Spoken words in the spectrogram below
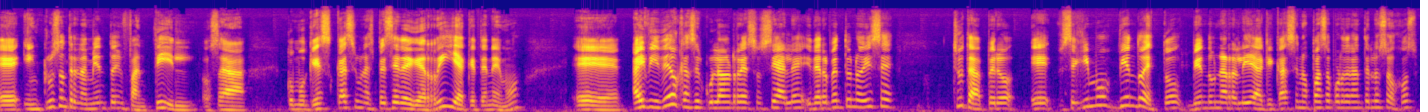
eh, incluso entrenamiento infantil, o sea, como que es casi una especie de guerrilla que tenemos. Eh, hay videos que han circulado en redes sociales y de repente uno dice, chuta, pero eh, seguimos viendo esto, viendo una realidad que casi nos pasa por delante de los ojos,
